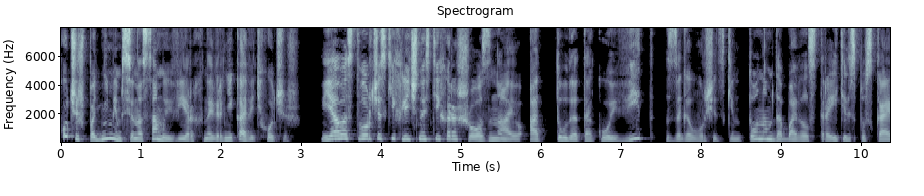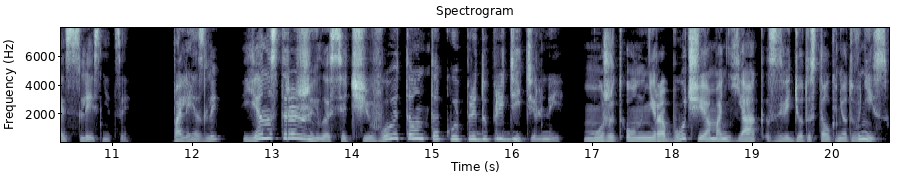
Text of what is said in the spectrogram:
Хочешь, поднимемся на самый верх? Наверняка ведь хочешь». «Я вас, творческих личностей, хорошо знаю. Оттуда такой вид», – заговорщицким тоном добавил строитель, спускаясь с лестницы. «Полезли?» Я насторожилась, отчего это он такой предупредительный? Может, он не рабочий, а маньяк, заведет и столкнет вниз?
